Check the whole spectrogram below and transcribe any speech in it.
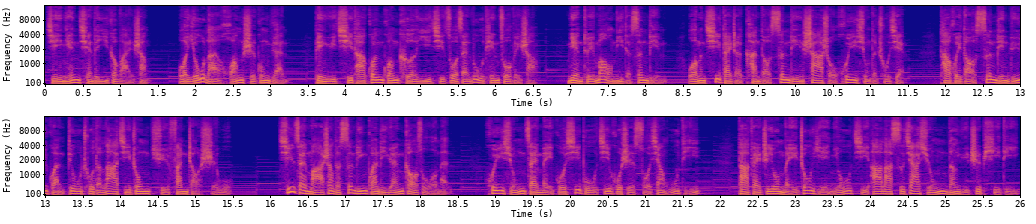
几年前的一个晚上，我游览黄石公园，并与其他观光客一起坐在露天座位上，面对茂密的森林。我们期待着看到森林杀手灰熊的出现，他会到森林旅馆丢出的垃圾中去翻找食物。骑在马上的森林管理员告诉我们，灰熊在美国西部几乎是所向无敌，大概只有美洲野牛及阿拉斯加熊能与之匹敌。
